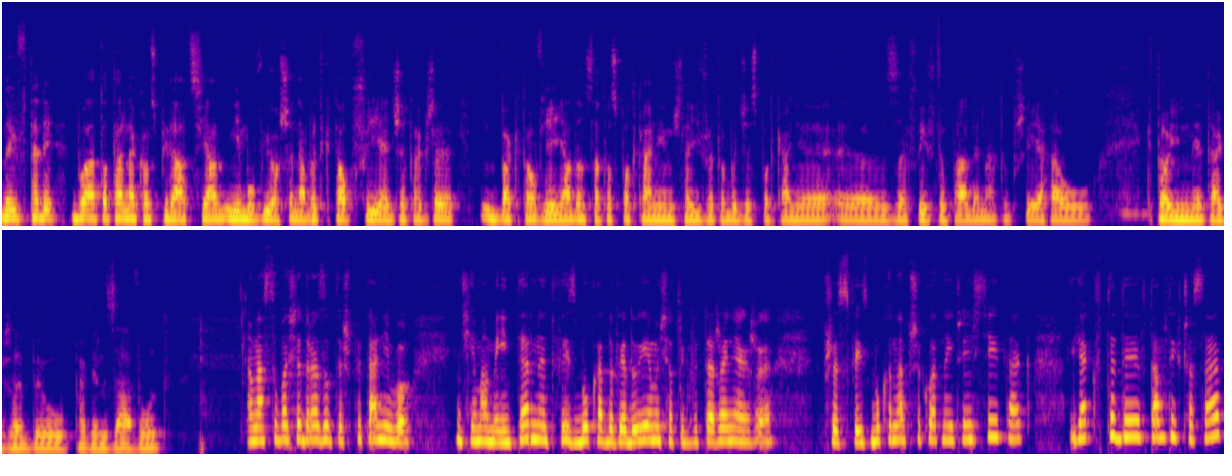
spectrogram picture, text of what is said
No i wtedy była totalna konspiracja, nie mówiło się nawet kto przyjedzie, także baktowie jadąc na to spotkanie myśleli, że to będzie spotkanie e, ze Frishnupadem, a tu przyjechał kto inny, także był pewien zawód. A nasuwa się od razu też pytanie, bo dzisiaj mamy internet, Facebooka, dowiadujemy się o tych wydarzeniach, że przez Facebooka na przykład najczęściej, tak? Jak wtedy, w tamtych czasach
